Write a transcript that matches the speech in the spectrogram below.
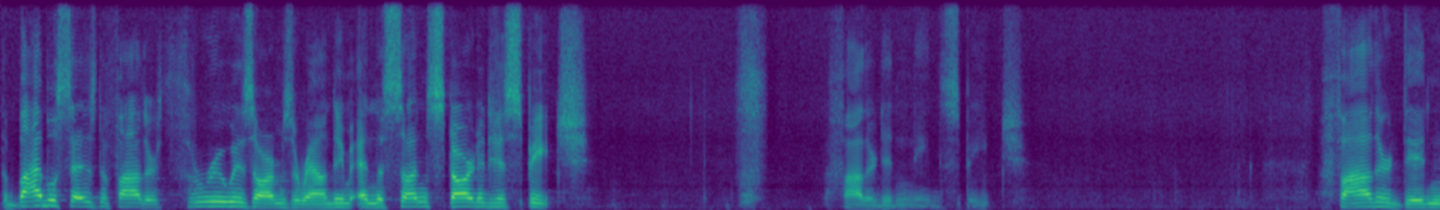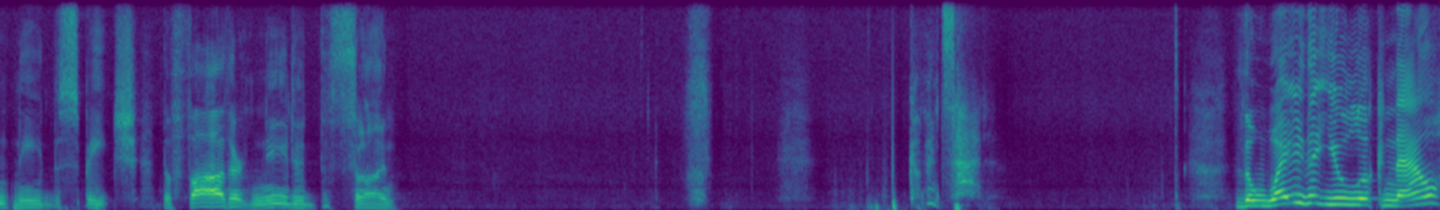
The Bible says the father threw his arms around him and the son started his speech. The father didn't need the speech. The father didn't need the speech. The father needed the son. Come inside. The way that you look now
